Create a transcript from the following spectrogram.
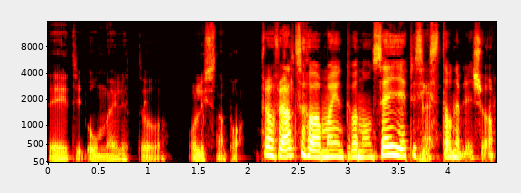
Det är typ omöjligt att, att lyssna på. Framförallt så hör man ju inte vad någon säger till sist om det blir så.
